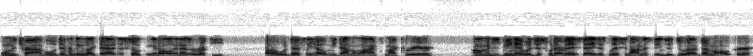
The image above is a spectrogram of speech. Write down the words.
when we travel, different things like that. Just soaking it all in as a rookie uh, would definitely help me down the line for my career. Um, and just being able to just whatever they say, just listen honestly and just do what I've done my whole career.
